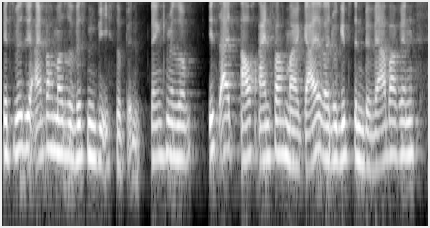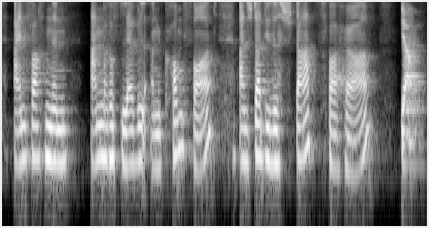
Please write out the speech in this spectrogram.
Jetzt will sie einfach mal so wissen, wie ich so bin. Denke ich mir so, ist halt auch einfach mal geil, weil du gibst den Bewerberinnen einfach ein anderes Level an Komfort, anstatt dieses Staatsverhör. Ja,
